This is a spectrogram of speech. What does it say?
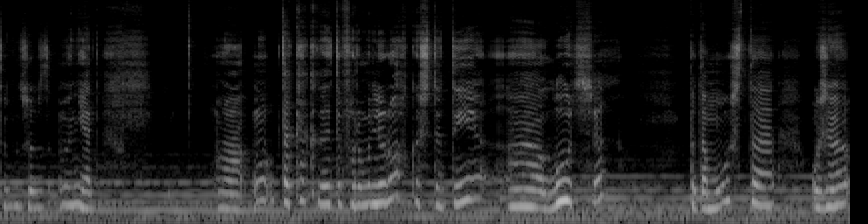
ты уже, вз... ну нет, а, ну так как это формулировка, что ты а, лучше, потому что уже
